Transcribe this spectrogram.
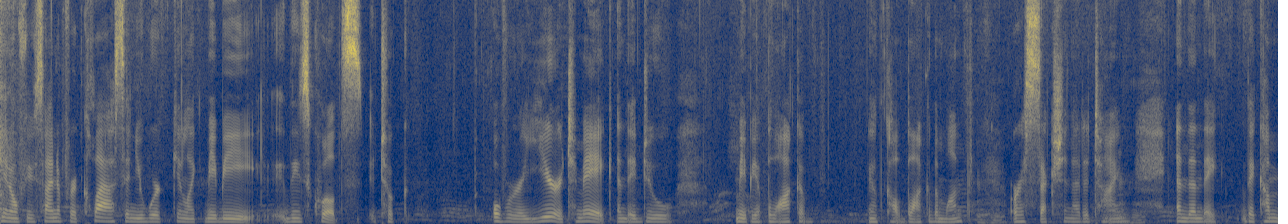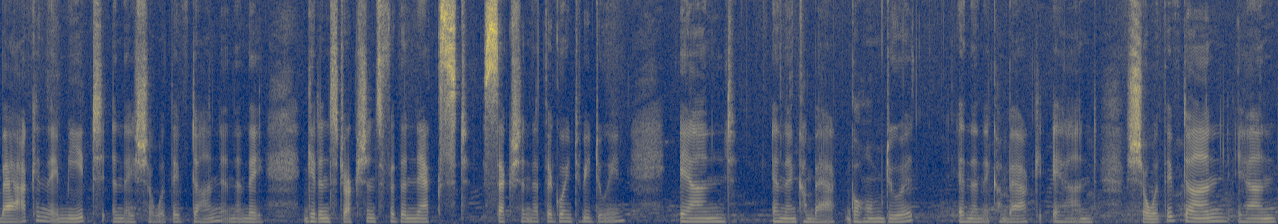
You know, if you sign up for a class and you work in like maybe these quilts took over a year to make and they do maybe a block of you know, called block of the month mm -hmm. or a section at a time. Mm -hmm. And then they, they come back and they meet and they show what they've done and then they get instructions for the next section that they're going to be doing. And and then come back, go home, do it, and then they come back and show what they've done and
